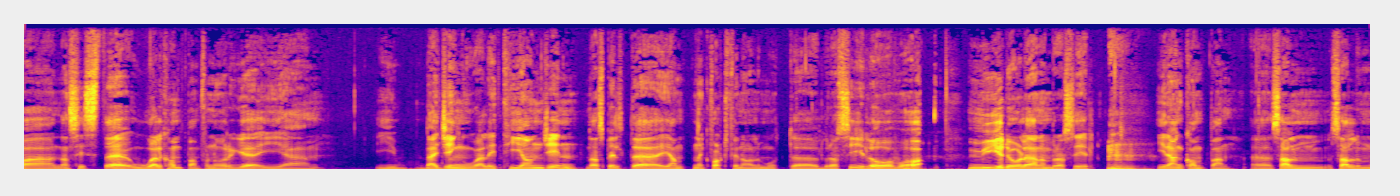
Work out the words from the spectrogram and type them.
uh, den siste OL-kampen for Norge i, uh, i Beijing-OL, i Tianjin. Da spilte jentene kvartfinale mot uh, Brasil og var mye dårligere enn Brasil i den kampen. selv selv om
